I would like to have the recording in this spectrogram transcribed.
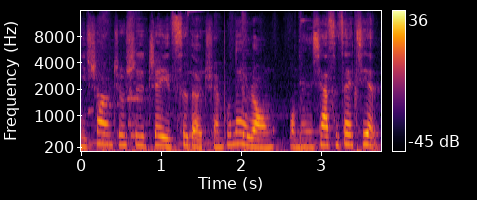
以上就是这一次的全部内容，我们下次再见。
